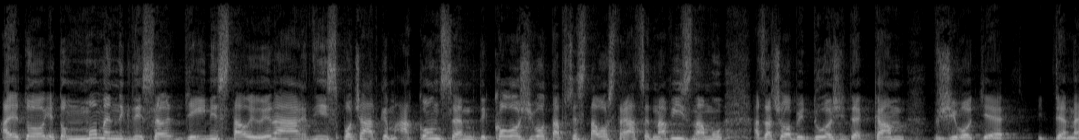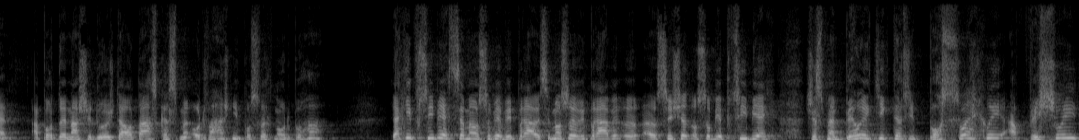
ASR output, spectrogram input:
a je to, je to moment, kdy se dějiny staly lineární s počátkem a koncem, kdy kolo života přestalo ztrácet na významu a začalo být důležité, kam v životě jdeme. A proto je naše důležitá otázka, jsme odvážní poslechnout Boha? Jaký příběh chceme o sobě vyprávět? Chceme o sobě vyprávět, uh, slyšet o sobě příběh, že jsme byli ti, kteří poslechli a vyšli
